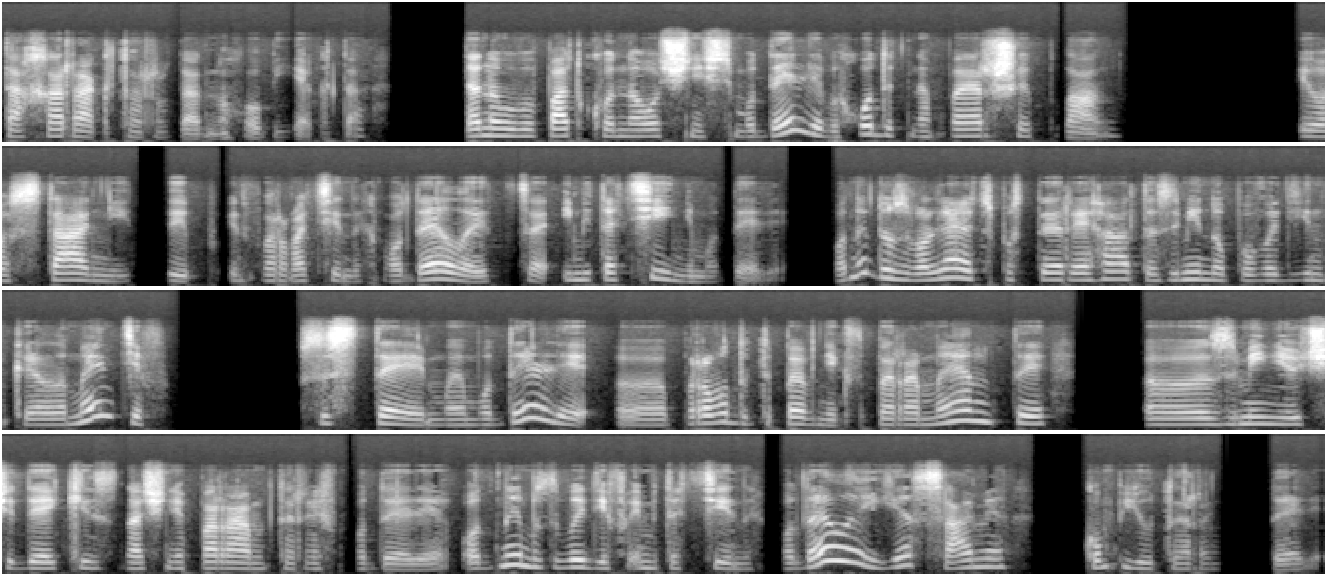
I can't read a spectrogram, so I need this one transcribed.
та характеру даного об'єкта. В даному випадку наочність моделі виходить на перший план. І останній тип інформаційних моделей це імітаційні моделі. Вони дозволяють спостерігати зміну поведінки елементів системи моделі е, проводити певні експерименти, е, змінюючи деякі значення параметрів моделі. Одним з видів імітаційних моделей є самі комп'ютерні моделі.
